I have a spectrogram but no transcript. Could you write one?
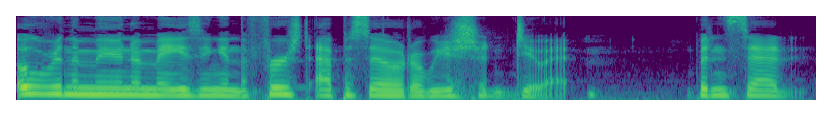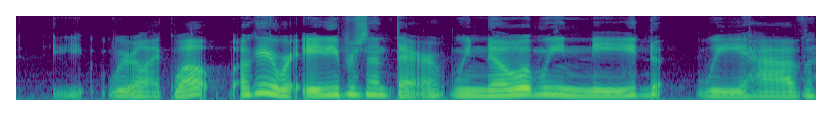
over the moon amazing in the first episode or we just shouldn't do it. But instead, we were like, well, okay, we're 80% there. We know what we need. We have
